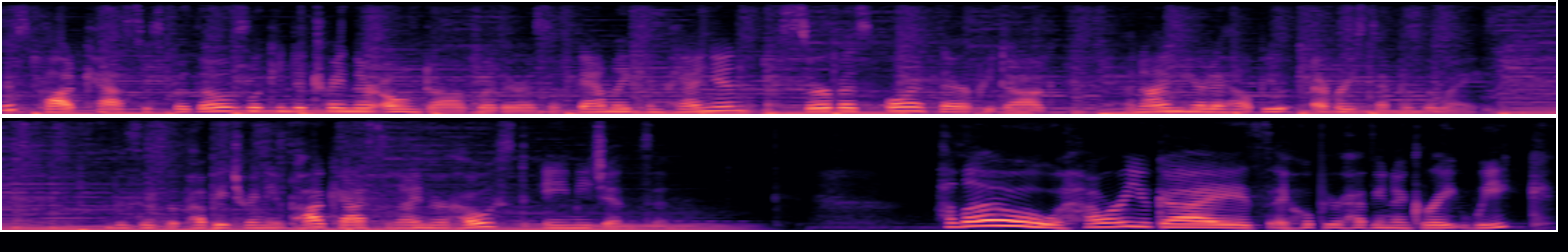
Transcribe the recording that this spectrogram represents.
This podcast is for those looking to train their own dog, whether as a family companion, a service, or a therapy dog, and I'm here to help you every step of the way. This is the Puppy Training Podcast, and I'm your host, Amy Jensen. Hello, how are you guys? I hope you're having a great week.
